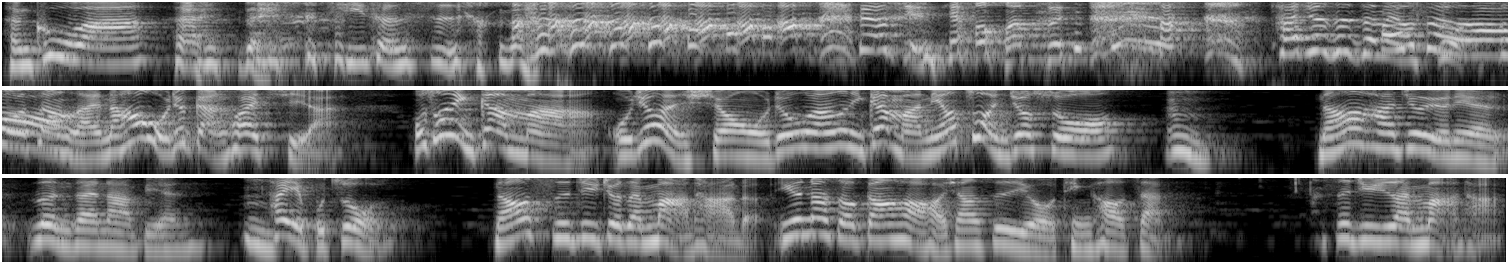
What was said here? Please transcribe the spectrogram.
很酷吧？对，骑乘式，要剪掉吗？对，他就是真的要坐坐上来，然后我就赶快起来。我说你干嘛？我就很凶，我就问他说你干嘛？你要坐你就说，嗯。然后他就有点愣在那边，他也不坐了。然后司机就在骂他了，因为那时候刚好好像是有停靠站，司机就在骂他，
